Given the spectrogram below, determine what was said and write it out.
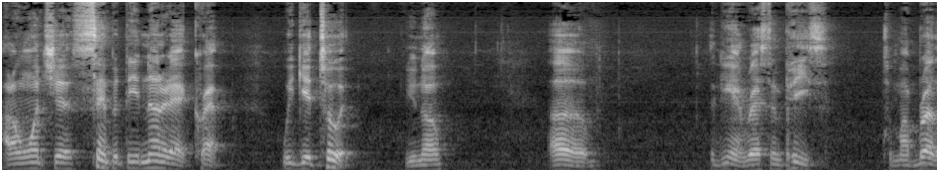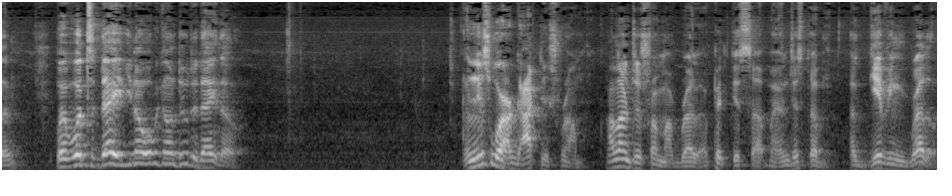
I don't want your sympathy. None of that crap. We get to it. You know. Um, again, rest in peace to my brother. But what today? You know what we're gonna do today though. And this is where I got this from. I learned this from my brother. I picked this up, man. Just a, a giving brother.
